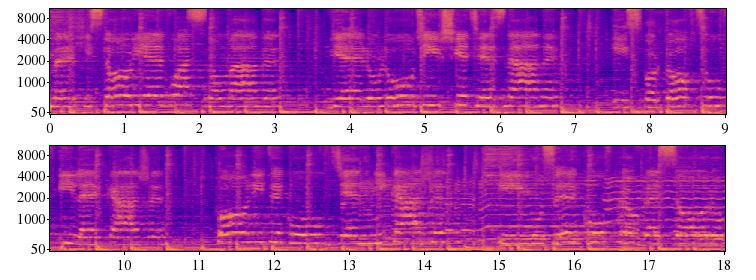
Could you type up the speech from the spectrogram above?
My historię własną mamy. Wielu ludzi w świecie znanych I sportowców, i lekarzy Polityków, dziennikarzy I muzyków, profesorów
